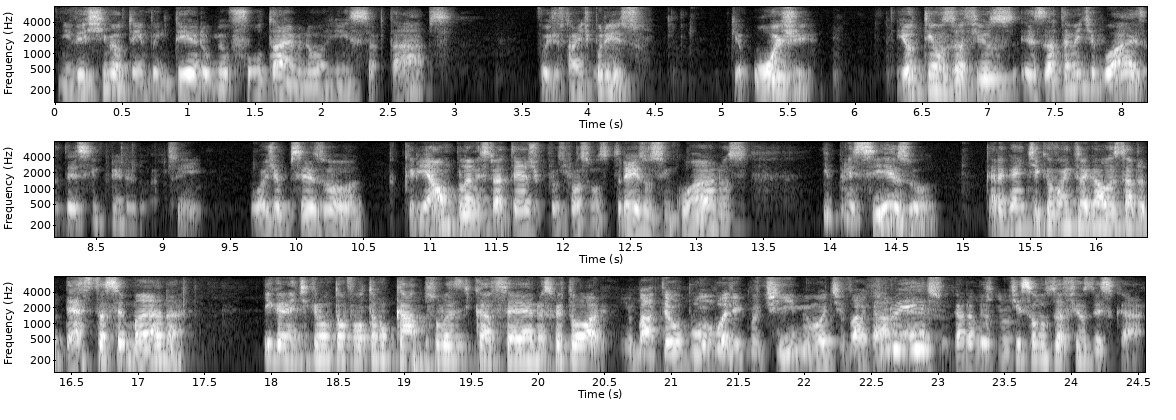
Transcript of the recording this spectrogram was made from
investir meu tempo inteiro, meu full time no, em startups, foi justamente por isso. Porque hoje, eu tenho os desafios exatamente iguais a desse empreendedor. Sim. Hoje eu preciso criar um plano estratégico para os próximos três ou cinco anos e preciso, cara, garantir que eu vou entregar o resultado desta semana e garantir que não estão faltando cápsulas de café no escritório. E bater o bumbo ali com o time, motivar a galera. Tudo isso, cara. Uhum. Que são os desafios desse cara.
